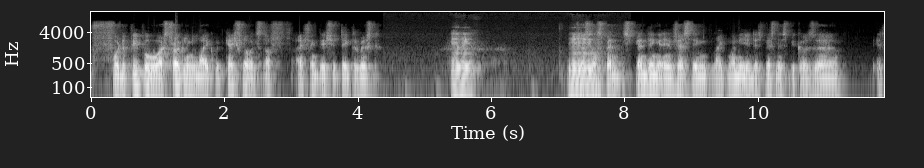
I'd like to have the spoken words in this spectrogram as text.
for the people who are struggling like with cash flow and stuff, I think they should take the risk. Mm. Just not spend, spending and investing like money in this business because uh, it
